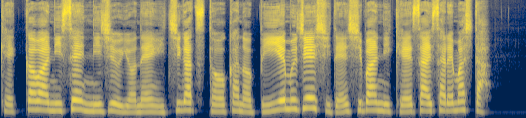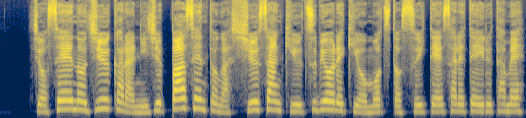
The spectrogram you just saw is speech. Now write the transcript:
結果は2024年1月10日の BMJ 誌電子版に掲載されました。女性の10から20%が周産期うつ病歴を持つと推定されているため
